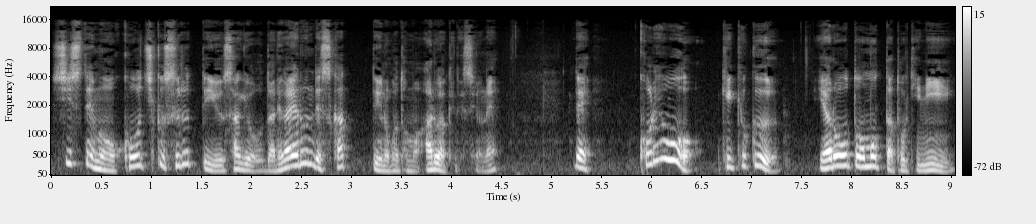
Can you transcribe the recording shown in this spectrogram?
システムを構築するっていう作業を誰がやるんですかっていうのこともあるわけですよね。で、これを結局やろうと思った時に、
